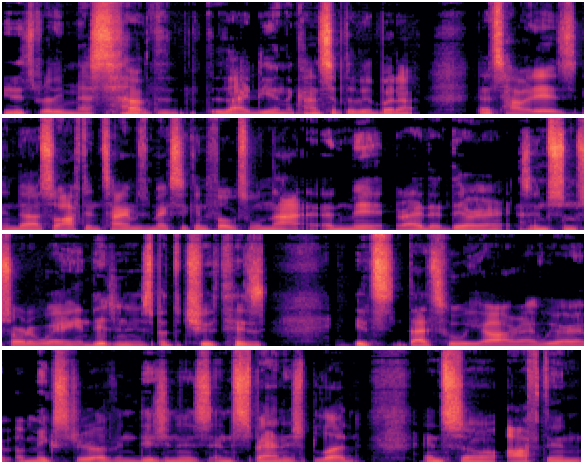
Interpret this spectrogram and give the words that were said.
it's really messed up the, the idea and the concept of it, but uh, that's how it is. And uh, so, oftentimes, Mexican folks will not admit, right, that they're in some sort of way indigenous. But the truth is, it's that's who we are, right? We are a mixture of indigenous and Spanish blood, and so often,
